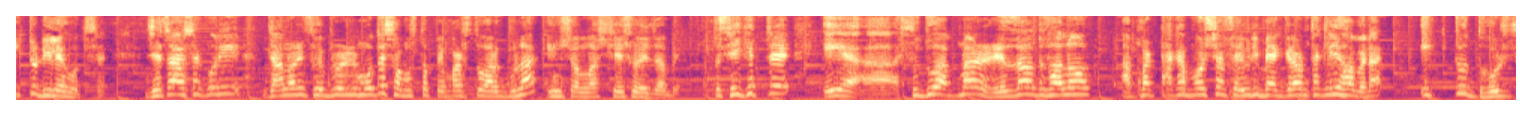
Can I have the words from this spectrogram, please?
একটু ডিলে হচ্ছে। যেটা আশা করি জানুয়ারি ফেব্রুয়ারির মধ্যে সমস্ত পেপার ওয়ার্কগুলা ইনশাল্লাহ শেষ হয়ে যাবে। তো সেই ক্ষেত্রে এই শুধু আপনার রেজাল্ট ভালো, আপনার টাকা পয়সা ফ্যামিলি ব্যাকগ্রাউন্ড থাকলেই হবে না, একটু ধৈর্য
